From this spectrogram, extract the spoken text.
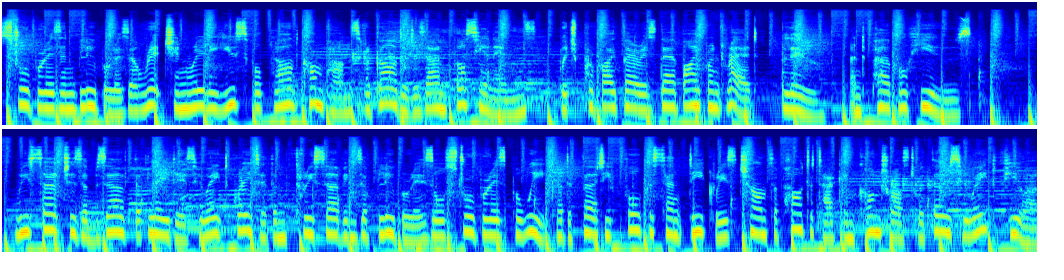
Strawberries and blueberries are rich in really useful plant compounds regarded as anthocyanins, which provide berries their vibrant red, blue, and purple hues. Researchers observed that ladies who ate greater than three servings of blueberries or strawberries per week had a 34% decreased chance of heart attack in contrast with those who ate fewer.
